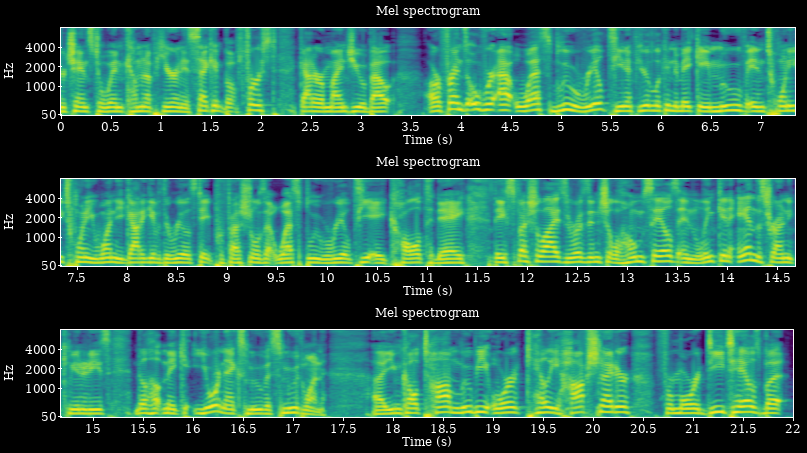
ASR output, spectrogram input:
your chance to win coming up here in a second. But first, got to remind you about our friends over at West Blue Realty. And if you're looking to make a move in 2021, you got to give the real estate professionals at West Blue Realty a call today. They specialize in residential home sales in Lincoln and the surrounding communities. They'll help make your next move a smooth one. Uh, you can call Tom Luby or Kelly Hofschneider for more details. But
